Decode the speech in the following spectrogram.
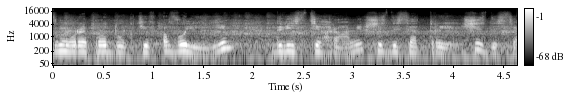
з морепродуктів в олії 200 грамів 63,60.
